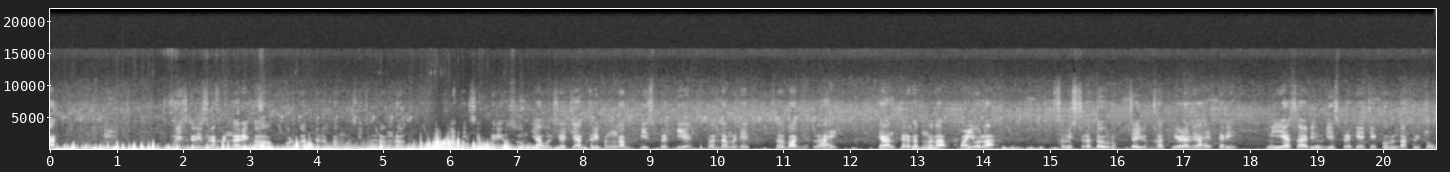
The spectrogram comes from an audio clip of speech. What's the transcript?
नमस्कार. मी सुरेश गणेशराव खंडारे गाव बोरगाव तालुका मोसी जिल्हा अमरावती. येथील शेतकरी असून या वर्षाच्या खरीप हंगाम वीज प्रक्रिये स्पर्धामध्ये सहभाग घेतला आहे. त्या अंतर्गत मला बायोला संमिश्र द्रवरूप जैविक खत मिळाले आहे. तरी मी या सोयाबीन वीज प्रक्रियेचे करून दाखवितो.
